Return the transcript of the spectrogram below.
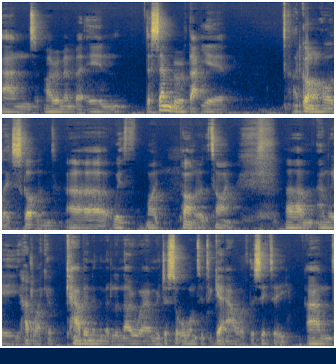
and I remember in December of that year, I'd gone on holiday to Scotland uh, with my partner at the time. Um, and we had like a cabin in the middle of nowhere and we just sort of wanted to get out of the city. And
